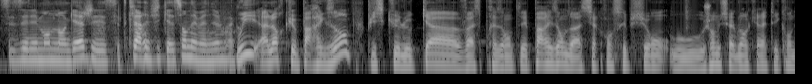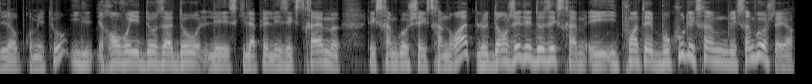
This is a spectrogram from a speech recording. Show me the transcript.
ces éléments de langage et cette clarification d'Emmanuel Macron. Oui, alors que par exemple, puisque le cas va se présenter par exemple dans la circonscription où Jean-Michel Blanquer était candidat au premier tour, il renvoyait dos à dos les, ce qu'il appelait les extrêmes, l'extrême gauche et l'extrême droite, le danger des deux extrêmes. Et il pointait beaucoup l'extrême gauche d'ailleurs.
